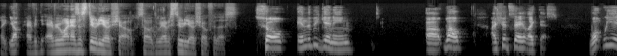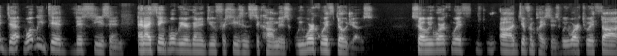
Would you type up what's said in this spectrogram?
like yep, every, everyone has a studio show. So do we have a studio show for this? So in the beginning, uh, well, I should say it like this: what we had, de- what we did this season, and I think what we are going to do for seasons to come is we work with dojos. So we work with uh, different places. We worked with uh,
